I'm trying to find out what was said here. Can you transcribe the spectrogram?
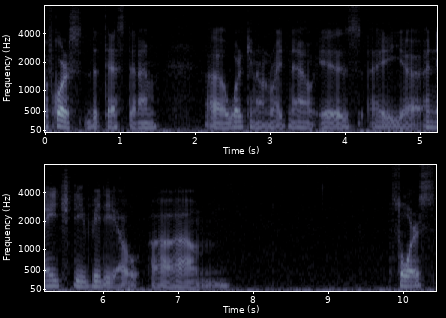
Of course, the test that I'm uh, working on right now is a uh, an HD video um, source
